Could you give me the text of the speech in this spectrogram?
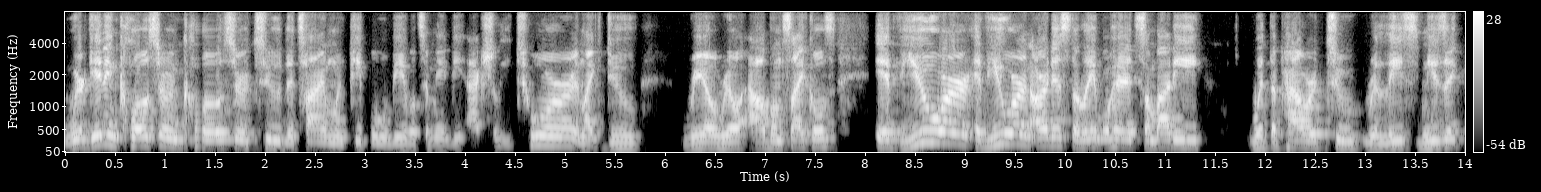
we're getting closer and closer to the time when people will be able to maybe actually tour and like do real, real album cycles. If you were if you were an artist, a label head, somebody with the power to release music,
